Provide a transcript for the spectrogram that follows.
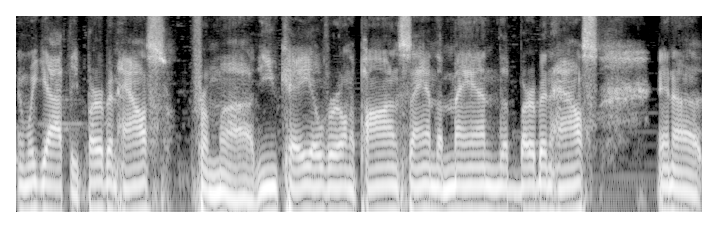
And we got the Bourbon House from uh, the UK over on the pond. Sam, the man, the Bourbon House. And uh,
